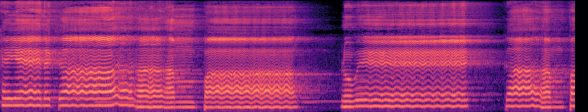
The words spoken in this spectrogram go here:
Yen gampang luwe gampang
